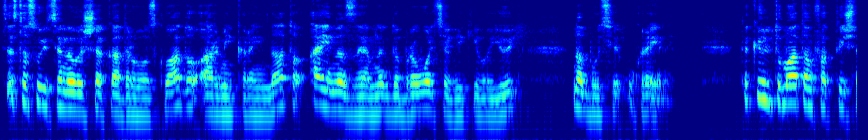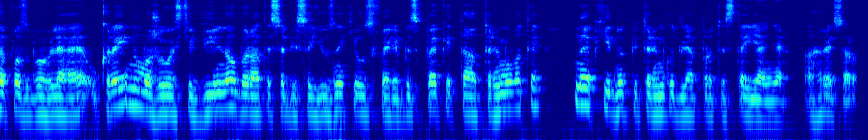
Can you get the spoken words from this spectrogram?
Це стосується не лише кадрового складу армій країн НАТО, а й іноземних добровольців, які воюють на боці України. Такий ультиматум фактично позбавляє Україну можливості вільно обирати собі союзників у сфері безпеки та отримувати необхідну підтримку для протистояння агресору.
